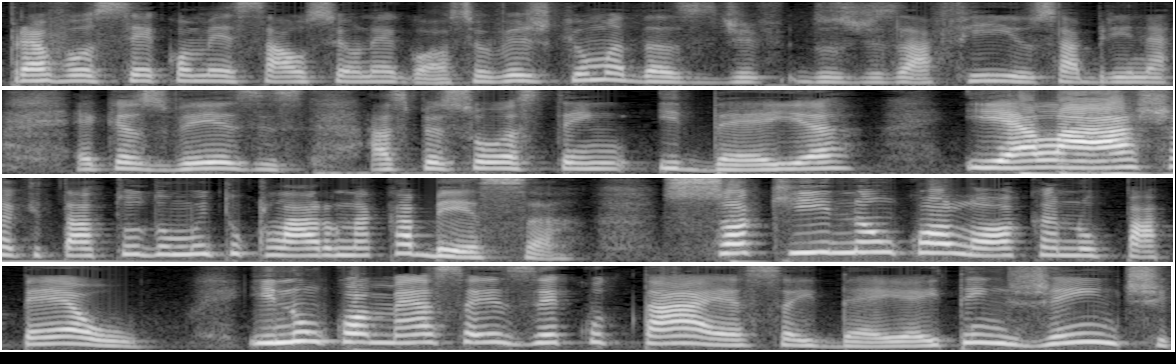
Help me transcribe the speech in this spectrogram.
para você começar o seu negócio. Eu vejo que uma das dos desafios, Sabrina, é que às vezes as pessoas têm ideia e ela acha que está tudo muito claro na cabeça, só que não coloca no papel e não começa a executar essa ideia. E tem gente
